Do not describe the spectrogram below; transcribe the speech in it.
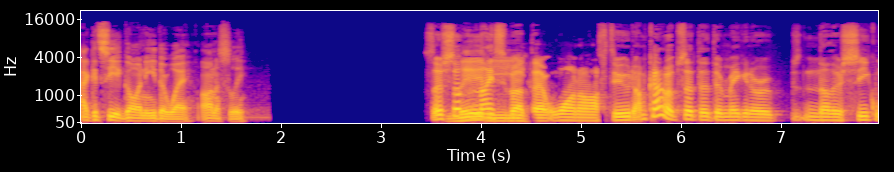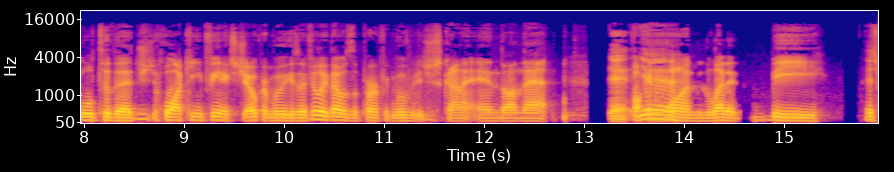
I could see it going either way. Honestly, So there's something nice about that one off, dude. I'm kind of upset that they're making a, another sequel to that Joaquin Phoenix Joker movie because I feel like that was the perfect movie to just kind of end on that Yeah, fucking yeah. one and let it be, It's.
